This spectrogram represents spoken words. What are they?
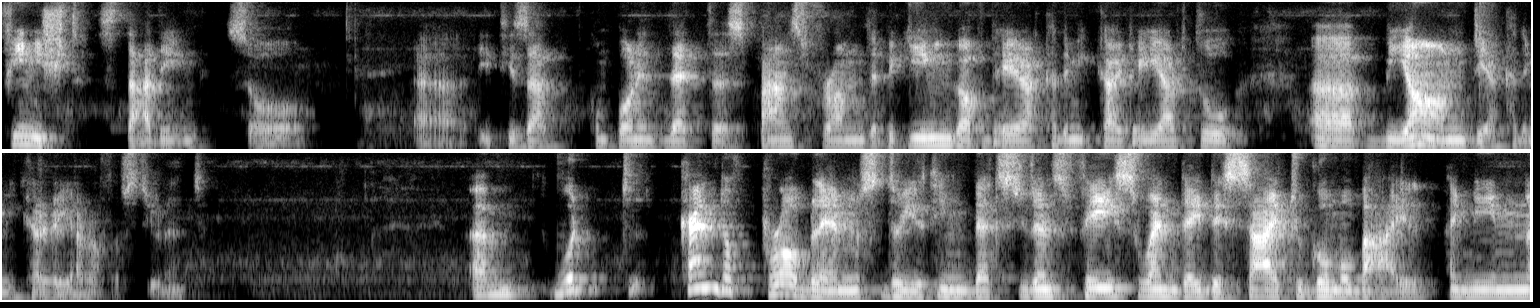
finished studying. So it is a component that uh, spans from the beginning of their academic career to uh, beyond the academic career of a student. Um, what kind of problems do you think that students face when they decide to go mobile? I mean,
